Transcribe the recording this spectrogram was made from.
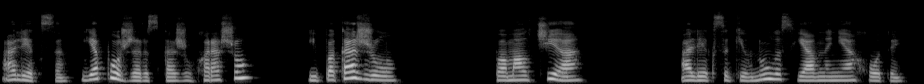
«Алекса, я позже расскажу, хорошо?» «И покажу». «Помолчи, а!» Алекса кивнула с явной неохотой.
